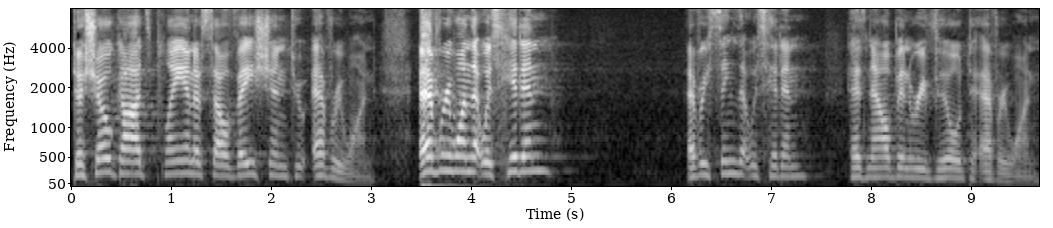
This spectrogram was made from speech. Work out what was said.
to show God's plan of salvation to everyone. Everyone that was hidden, everything that was hidden has now been revealed to everyone.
